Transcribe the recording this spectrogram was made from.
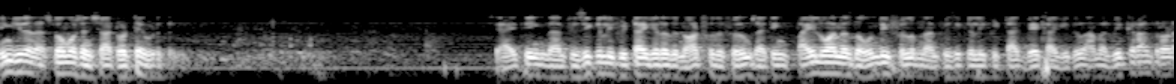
ಹೆಂಗಿರೋದ? ಸ್ಲೋ ಮೋಷನ್ ಶಾಟ್ ಹೊಟ್ಟೆ ಬಿಡ್ಕೊಂಡು ಐ ಥಿಂಕ್ ನಾನು ಫಿಸಿಕಲಿ ಫಿಟ್ ಆಗಿರೋದು not for the films I think Pailwaan is the only film ನಾನು ಫಿಸಿಕಲಿ ಫಿಟ್ ಆಗಿ ಬೇಕಾಗಿದ್ದು. ಆಮೇಲೆ ವಿಕ್ರಾಂತ್ ರೋಣ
